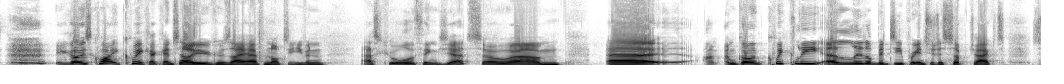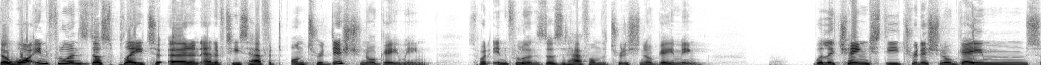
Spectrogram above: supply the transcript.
it goes quite quick, I can tell you, because I have not even asked you all the things yet. So um, uh, I'm, going quickly a little bit deeper into the subject. So, what influence does play to earn and NFTs have it on traditional gaming? So, what influence does it have on the traditional gaming? Will it change the traditional games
